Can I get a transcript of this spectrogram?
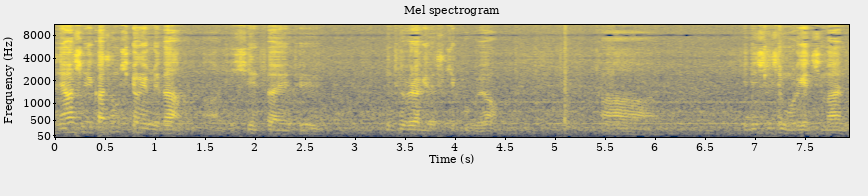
안녕하십니까 성시경입니다. 어, DC 인사이드 인터뷰를 하게 돼서 기쁘고요. 어, 믿으실지 모르겠지만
